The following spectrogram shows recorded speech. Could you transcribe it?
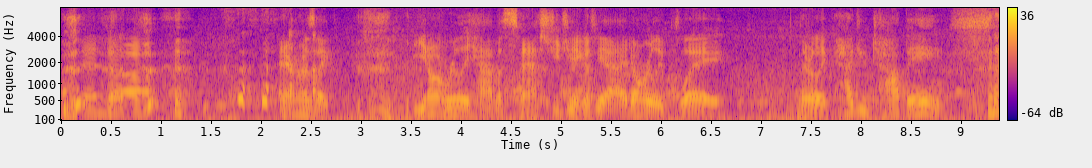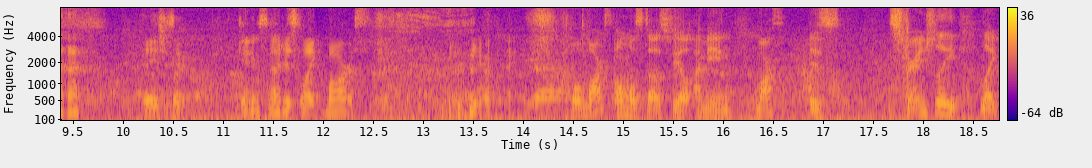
and, uh, and everyone was like, You don't really have a Smash GG. He goes, Yeah, I don't really play. And they were like, How'd you top 8? and he's just like, Game sense. I just like Marth. okay. Well, Marth almost does feel. I mean, Marth is strangely like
